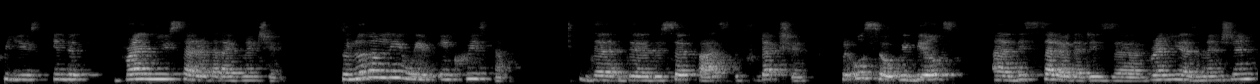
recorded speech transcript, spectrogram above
produced in the brand new cellar that I've mentioned. So not only we've increased the, the, the surface, the production, but also we built uh, this cellar that is uh, brand new, as I mentioned.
